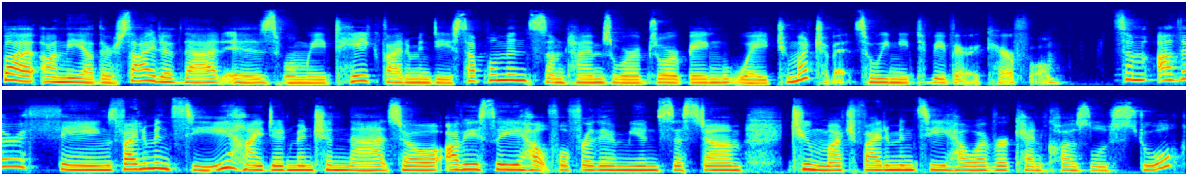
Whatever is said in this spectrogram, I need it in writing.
But on the other side of that is when we take vitamin D supplements, sometimes we're absorbing way too much of it. So we need to be very careful. Some other things, vitamin C, I did mention that. So, obviously, helpful for the immune system. Too much vitamin C, however, can cause loose stool.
